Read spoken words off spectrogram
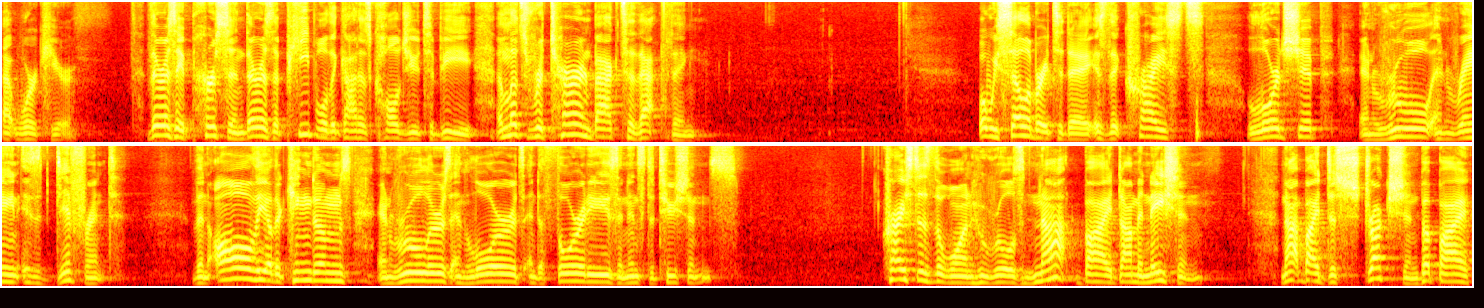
at work here. There is a person, there is a people that God has called you to be. And let's return back to that thing. What we celebrate today is that Christ's lordship and rule and reign is different than all the other kingdoms and rulers and lords and authorities and institutions. Christ is the one who rules not by domination not by destruction, but by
